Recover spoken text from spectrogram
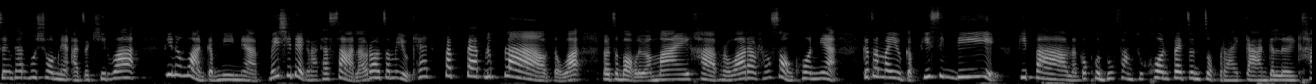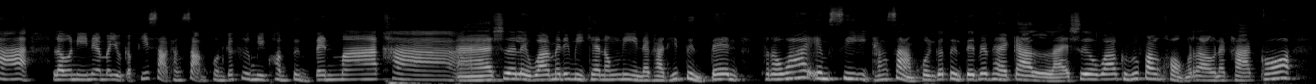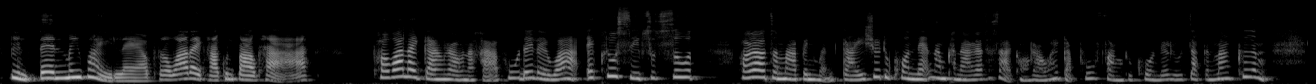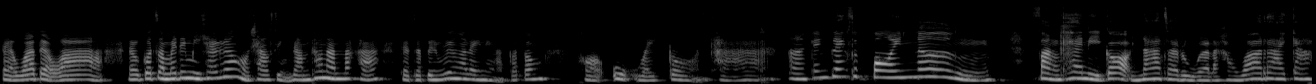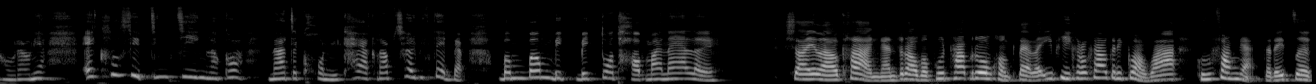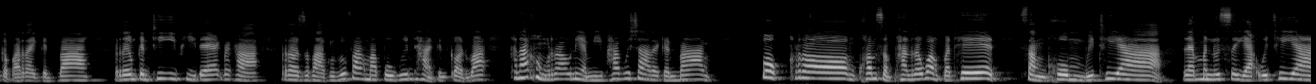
ซึ่งท่านผู้ชมเนี่ยอาจจะคิดว่าพี่น้ำหวานกับนีนเนี่ยไม่ใช่เด็กรัฐศาสตร์แล้วเราจะมาอยู่แค่แป๊บๆหรือเปล่า แต่ว่าเราจะบอกเลยว่าไม่ค่ะ เพราะว่าเราทั้งสองคนเนี่ยก็จะมาอยู่กับพี่ซินดี้พี่ปาวแล้วก็คุณผู้ฟังทุกคนไปจนจบรายการกันเลยค่ะ แล้ววันนี้เนี่ยมาอยู่กับพี่สาวทั้งสามคนก็คือมีความตื่นเต้นมากค่ะอ่าเชื่อเลยว่าไม่ได้มีแค่น้องนีนนะคะ ที่ตื่นเต้น เพราะว่า MC อีกทั้ง 3 คนก็ตื่นเต้นไม่แพ้กัน และเชื่อว่าคุณผู้ฟังของเรานะคะ ก็ตื่นเต้นไม่ไหวแล้ว เพราะว่าอะไรคะคุณปาวขาเพราะว่ารายการเรานะคะ พูดได้เลยว่า Exclusive สุดๆเพ ราะเราจะมาเป็นเหมือนไกด์ช่วยทุกคนแนะนำคณะรัฐศาสตร์ของเราให้กับผู้ฟังทุกคนได้รู้จักกันมากขึ้น แต่ว่าแต่ว่าเราก็จะไม่ได้มีแค่เรื่องของชาวสิงห์ดำเท่านั้นนะคะ แต่จะเป็นเรื่องอะไรเนี่ยก็ต้องขออุบไว้ก่อนค่ะ อ่าแกล้งสปอยหนึ่งฟังแค่นี้ก็น่าจะรู้แล้วนะคะ ว่ารายการของเราเนี่ย Exclusive จริง ๆ แล้วก็น่าจะขนแขกรับเชิญพิเศษแบบเบิ้มเบิ้มบิ๊กบิ๊กตัวท็อปมาแน่เลย ใช่แล้วค่ะ งั้นเรามาพูดภาพรวมของแต่ละ EP คร่าวๆ กันดีกว่าว่า คุณผู้ฟังเนี่ยจะได้เจอกับอะไรกันบ้าง เริ่มกันที่ EP แรกนะคะ เราจะพาคุณผู้ฟังมาปูพื้นฐานกันก่อนว่า คณะของเราเนี่ยมีภาควิชาอะไรกันบ้าง ปกครอง ความสัมพันธ์ระหว่างประเทศ สังคมวิทยา และมนุษยวิทยา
